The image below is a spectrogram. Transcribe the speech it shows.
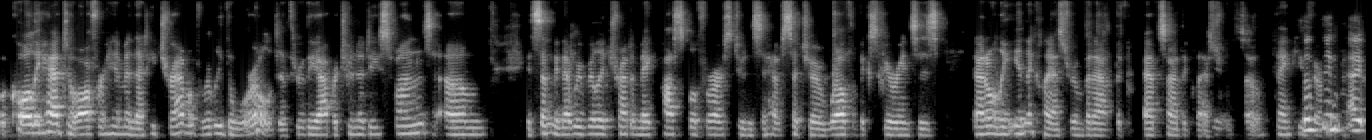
Macaulay had to offer him and that he traveled really the world and through the opportunities funds. Um, it's something that we really try to make possible for our students to have such a wealth of experiences, not only in the classroom, but out the, outside the classroom. So thank you. Something, I,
